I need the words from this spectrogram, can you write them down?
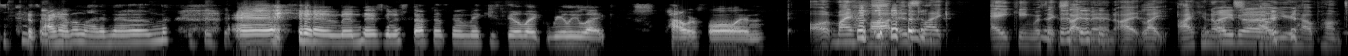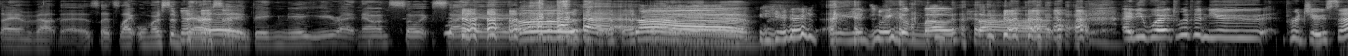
because I have a lot of them. And, then there's gonna stuff that's gonna make you feel like really like powerful and Oh, my heart is like aching with excitement. I like I cannot I tell you how pumped I am about this. It's like almost embarrassing being near you right now. I'm so excited. oh stop! You're you're doing the most. Stop. and you worked with a new producer?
